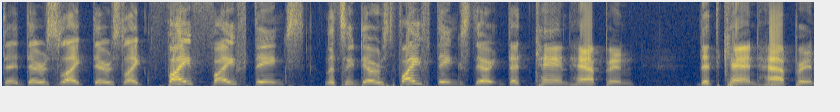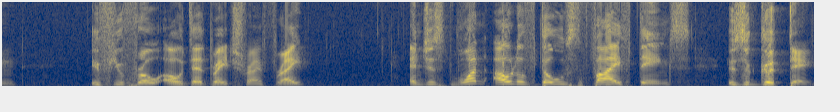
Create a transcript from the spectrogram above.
there's like there's like five five things. Let's say there's five things that that can happen, that can happen, if you throw out that rage drive, right? And just one out of those five things is a good thing.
